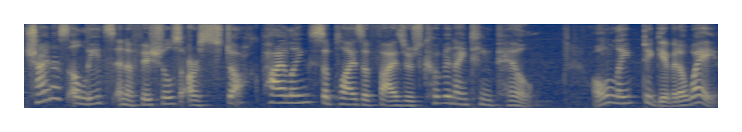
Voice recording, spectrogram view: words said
China's elites and officials are stockpiling supplies of Pfizer's COVID 19 pill, only to give it away,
